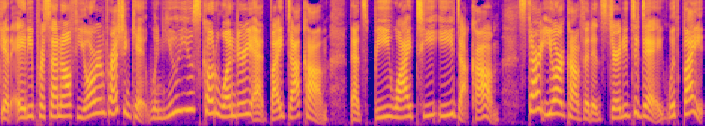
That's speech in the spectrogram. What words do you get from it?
Get 80% off your impression kit when you use code WONDERY at Byte.com. That's B-Y-T-E dot com. Start your confidence journey today with Byte.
